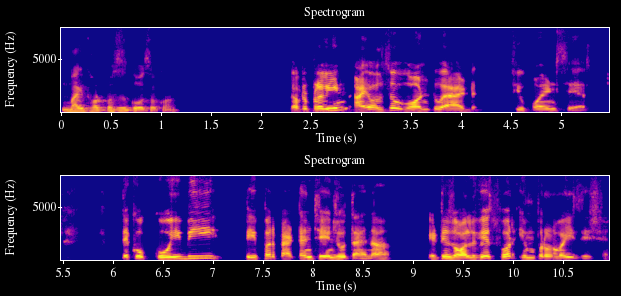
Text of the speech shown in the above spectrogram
my thought process goes upon. Doctor Praveen I also want to add few point देखो, कोई भी पेपर पैटर्न चेंज होता है ना it is always for improvisation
